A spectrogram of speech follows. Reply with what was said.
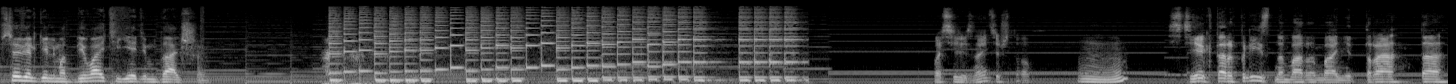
Все, Вильгельм, отбивайте, едем дальше. Василий, знаете что? Мгм. Сектор приз на барабане. Тра-та,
